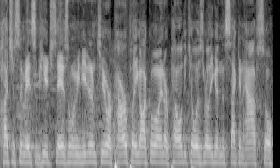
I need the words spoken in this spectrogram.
Hutchinson made some huge saves when we needed him to. Our power play got going. Our penalty kill was really good in the second half. So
